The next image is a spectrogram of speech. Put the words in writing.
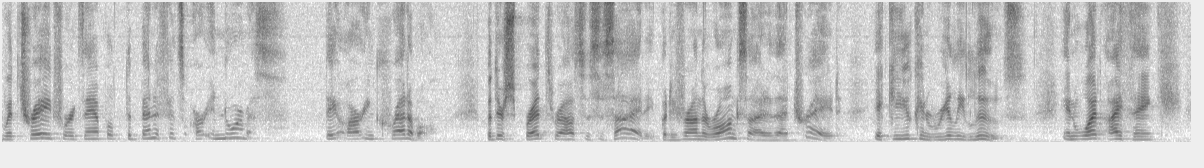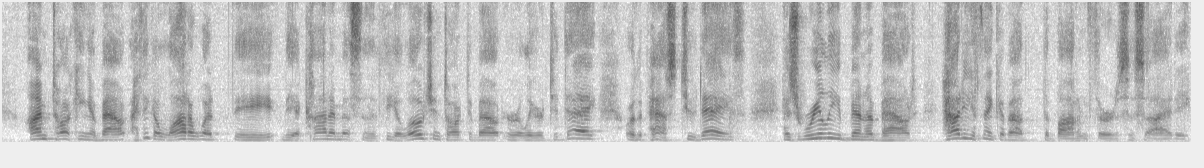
with trade, for example, the benefits are enormous. They are incredible. But they're spread throughout the society. But if you're on the wrong side of that trade, it, you can really lose. And what I think I'm talking about, I think a lot of what the, the economist and the theologian talked about earlier today, or the past two days, has really been about how do you think about the bottom third of society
